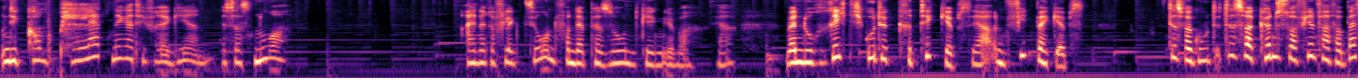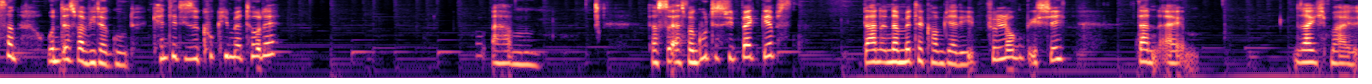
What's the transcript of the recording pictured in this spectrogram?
und die komplett negativ reagieren, ist das nur eine Reflexion von der Person gegenüber, ja. Wenn du richtig gute Kritik gibst, ja, und Feedback gibst, das war gut, das war, könntest du auf jeden Fall verbessern und das war wieder gut. Kennt ihr diese Cookie-Methode? Ähm, dass du erstmal gutes Feedback gibst, dann in der Mitte kommt ja die Füllung, die Schicht, dann, ähm, sag ich mal,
